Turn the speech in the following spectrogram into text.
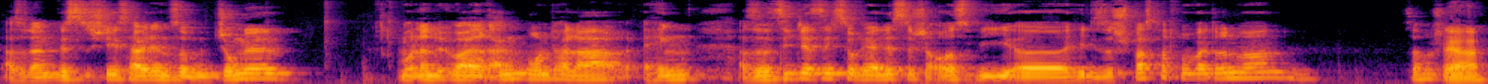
Also dann bist, stehst halt in so einem Dschungel, wo dann überall Ranken runterhängen. Also das sieht jetzt nicht so realistisch aus wie äh, hier dieses Spaßbad, wo wir drin waren. Sag mal schnell. Ja,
